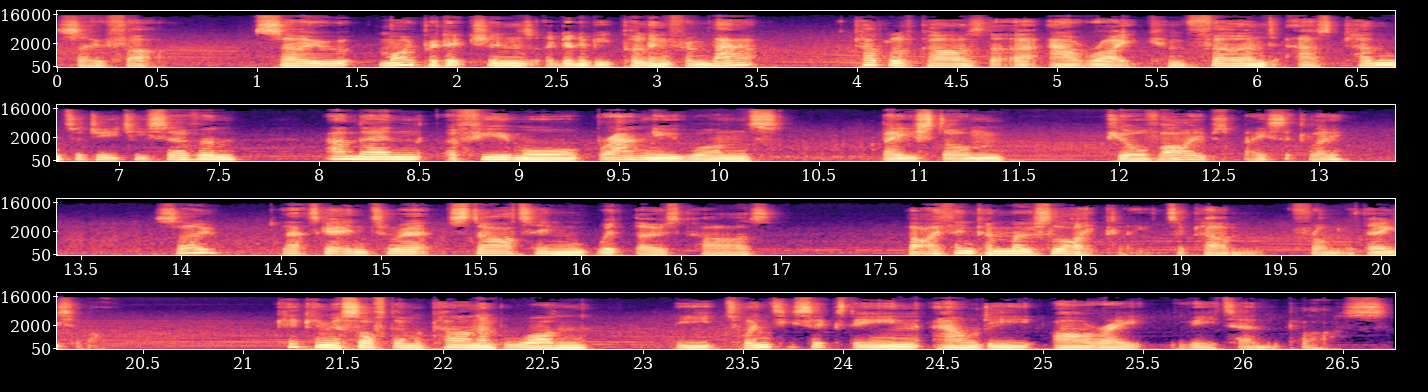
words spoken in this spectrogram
so far. So my predictions are going to be pulling from that a couple of cars that are outright confirmed as coming to GT7, and then a few more brand new ones based on pure vibes, basically. So, let's get into it, starting with those cars that I think are most likely to come from the data. Kicking us off then with car number one, the 2016 Audi R8 V10 Plus.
